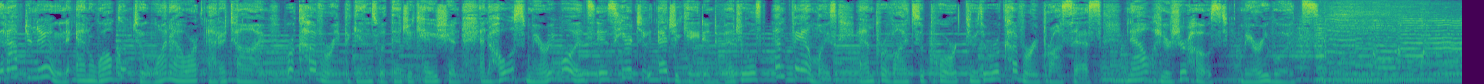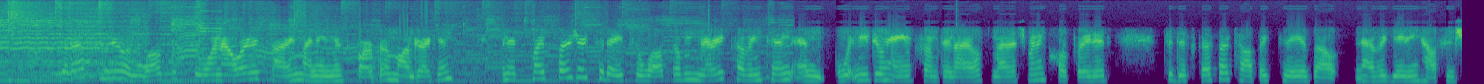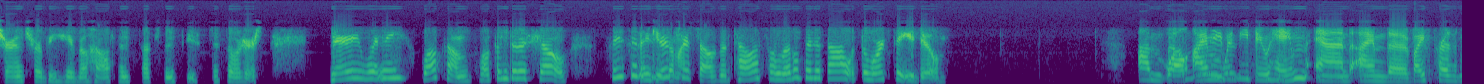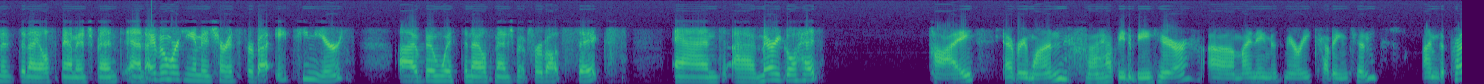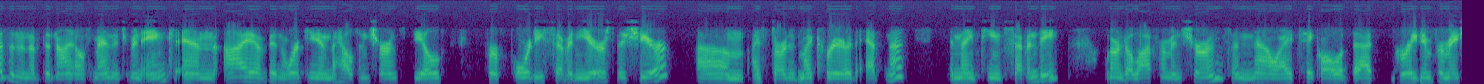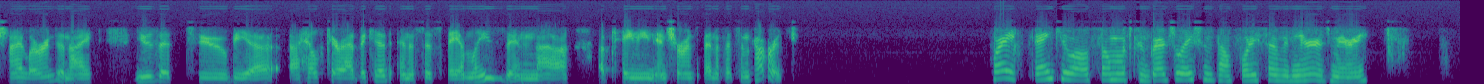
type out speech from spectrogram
Good afternoon and welcome to One Hour at a Time. Recovery begins with education and host Mary Woods is here to educate individuals and families and provide support through the recovery process. Now here's your host, Mary Woods. Good afternoon. Welcome to One Hour at a Time. My name is Barbara Mondragon. And it's my pleasure today to welcome Mary Covington and Whitney Duhame from Denials Management Incorporated to discuss our topic today about navigating health insurance for behavioral health and substance use disorders. Mary Whitney, welcome. Welcome to the show. Please introduce you so yourselves and tell us a little bit about the work that you do. Um, well, I'm Whitney Duhame, and I'm the Vice President of Denials Management, and I've been working in insurance for about 18 years. I've been with Denials Management for about six. And uh, Mary, go ahead. Hi, everyone. Uh, happy to be here. Uh, my name is Mary Covington. I'm the president of Denials Management Inc., and I have been working in the health insurance field for 47 years this year. Um, I started my career at Aetna in 1970, learned a lot from insurance, and now I take all of that great information I learned and I use it to be a, a healthcare advocate and assist families in uh, obtaining insurance benefits and coverage. Great. Thank you all so much. Congratulations on 47 years, Mary.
